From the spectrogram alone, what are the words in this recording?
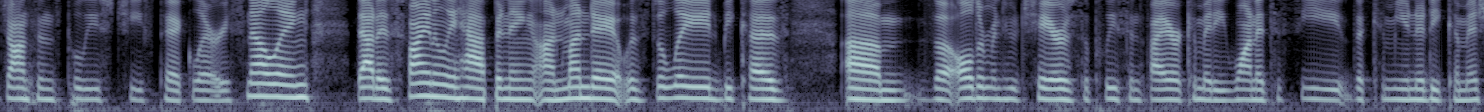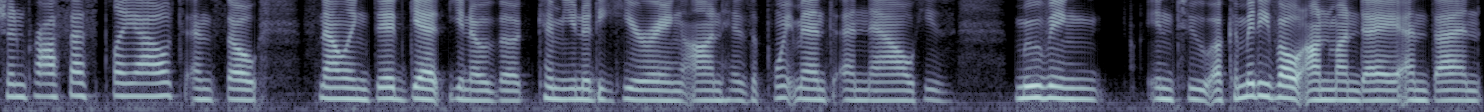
Johnson's police chief pick Larry Snelling. That is finally happening on Monday. It was delayed because um, the alderman who chairs the police and fire committee wanted to see the community commission process play out, and so Snelling did get you know the community hearing on his appointment, and now he's moving into a committee vote on Monday, and then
